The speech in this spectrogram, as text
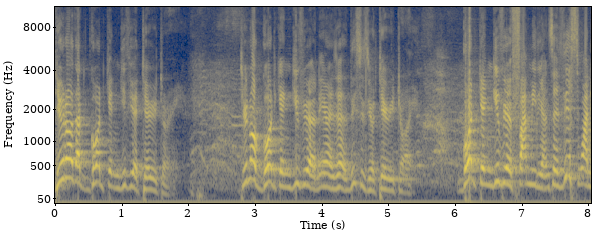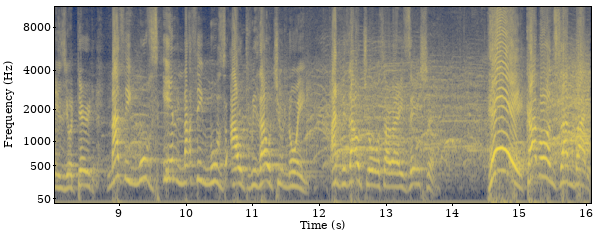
Do you know that God can give you a territory? Do you know God can give you an area and say, This is your territory? God can give you a family and say, This one is your territory. Nothing moves in, nothing moves out without you knowing and without your authorization. Hey, come on, somebody.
